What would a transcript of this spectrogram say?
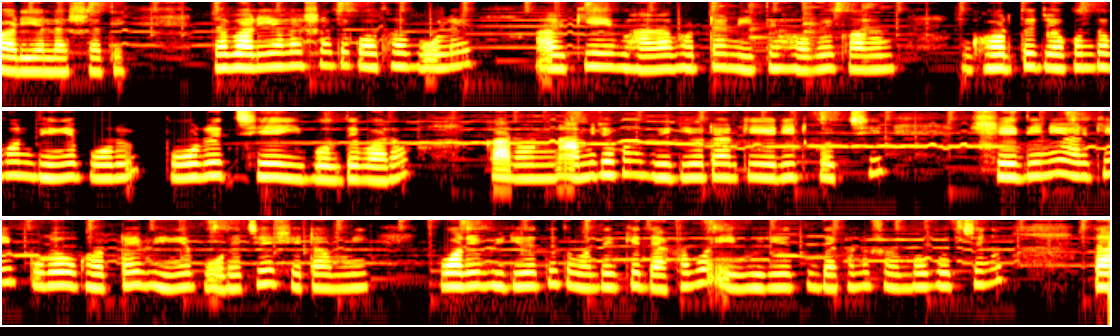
বাড়িওয়ালার সাথে। তা বাড়িওয়ালার সাথে কথা বলে আর কি এই ভাড়া ঘরটা নিতে হবে, কারণ ঘর তো যখন তখন ভেঙে পড়ে, পড়েছেই বলতে পারো। কারণ আমি যখন ভিডিওটা আর কি এডিট করছি, সেদিনই আর কি পুরো ঘরটাই ভেঙে পড়েছে, সেটা আমি পরের ভিডিওতে তোমাদেরকে দেখাবো। এই ভিডিওতে দেখানো সম্ভব হচ্ছে না। তা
